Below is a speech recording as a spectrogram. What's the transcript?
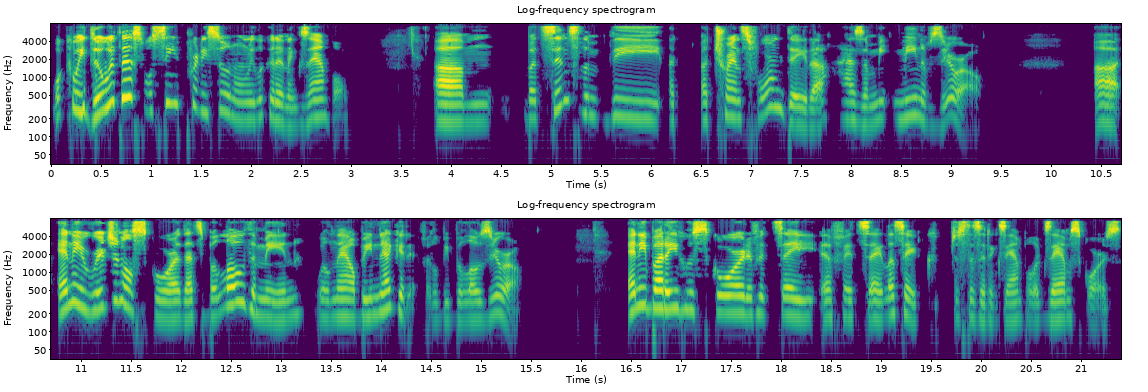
what can we do with this? We'll see pretty soon when we look at an example. Um, but since the, the a, a transformed data has a mean of zero, uh, any original score that's below the mean will now be negative. It'll be below zero. Anybody who scored, if it's a, if it's a, let's say, just as an example, exam scores.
